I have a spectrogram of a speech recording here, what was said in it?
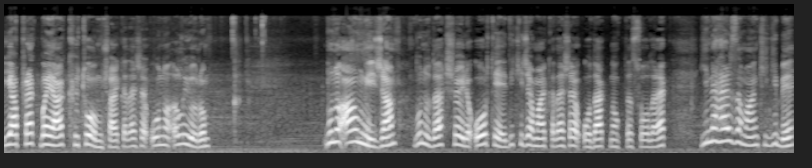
yaprak bayağı kötü olmuş arkadaşlar. Onu alıyorum. Bunu almayacağım. Bunu da şöyle ortaya dikeceğim arkadaşlar odak noktası olarak. Yine her zamanki gibi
